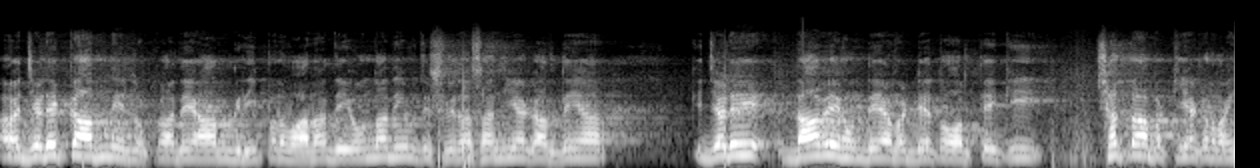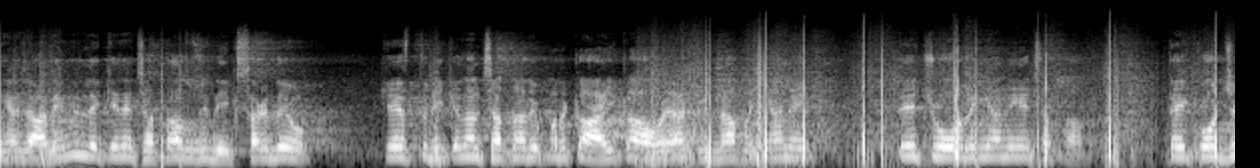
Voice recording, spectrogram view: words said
ਜਿਹੜੇ ਘਰ ਨੇ ਲੋਕਾਂ ਦੇ ਆਮ ਗਰੀਬ ਪਰਿਵਾਰਾਂ ਦੇ ਉਹਨਾਂ ਦੀਆਂ ਵੀ ਤਸਵੀਰਾਂ ਸਾਂਝੀਆਂ ਕਰਦੇ ਆ ਕਿ ਜਿਹੜੇ ਦਾਅਵੇ ਹੁੰਦੇ ਆ ਵੱਡੇ ਤੌਰ ਤੇ ਕਿ ਛੱਤਾਂ ਪੱਕੀਆਂ ਕਰਵਾਈਆਂ ਜਾ ਰਹੀਆਂ ਨੇ ਲੇਕਿਨ ਇਹ ਛੱਤਾਂ ਤੁਸੀਂ ਦੇਖ ਸਕਦੇ ਹੋ ਕਿ ਇਸ ਤਰੀਕੇ ਨਾਲ ਛੱਤਾਂ ਦੇ ਉੱਪਰ ਘਾਹ ਹੀ ਘਾਹ ਹੋਇਆ ਟੀਨਾਂ ਪਈਆਂ ਨੇ ਤੇ ਚੋਰ ਰਹੀਆਂ ਨੇ ਇਹ ਛੱਤਾਂ। ਤੇ ਕੁਝ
